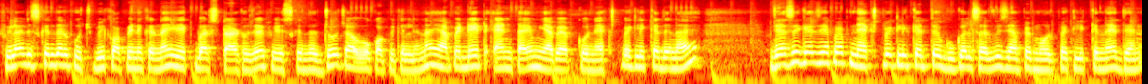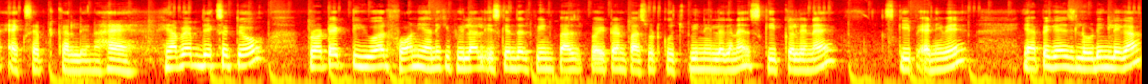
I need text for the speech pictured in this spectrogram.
फ़िलहाल इसके अंदर कुछ भी कॉपी नहीं करना है, एक बार स्टार्ट हो जाए, फिर इसके अंदर जो चाहो वो कॉपी कर लेना है। यहाँ पे डेट एंड टाइम यहाँ पे आपको नेक्स्ट पे क्लिक कर देना है। जैसे कैसे यहाँ पे आप नेक्स्ट पे क्लिक करते हो गूगल सर्विस यहाँ पे मोर पे क्लिक करना है देन एक्सेप्ट कर लेना है। यहाँ पे आप देख सकते हो प्रोटेक्ट यूर फ़ोन यानी कि फ़िलहाल इसके अंदर पिन पैटर्न पासवर्ड कुछ भी नहीं लगना है स्किप कर लेना है स्किप एनी वे यहाँ पे गैस लोडिंग लेगा,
